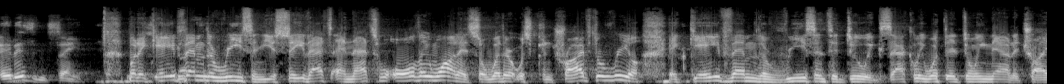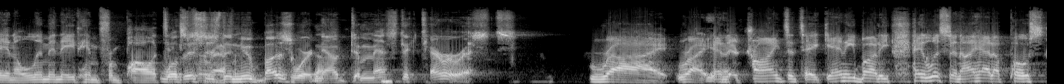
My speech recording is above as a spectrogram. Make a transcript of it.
it is insane. But it gave them the reason. You see, that's and that's all they wanted. So whether it was contrived or real, it gave them the reason to do exactly what they're doing now to try and eliminate him from politics. Well, this forever. is the new buzzword now: domestic terrorists. Right, right. Yeah. And they're trying to take anybody. Hey, listen, I had a post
